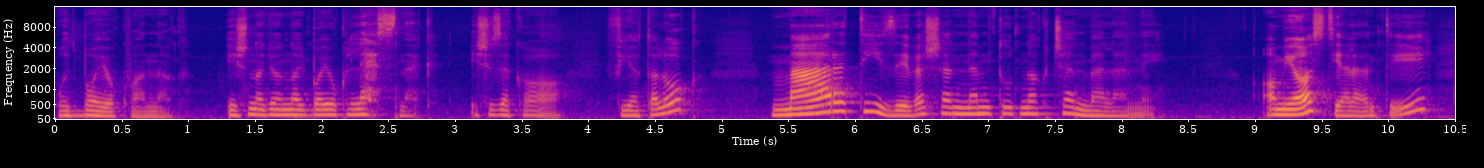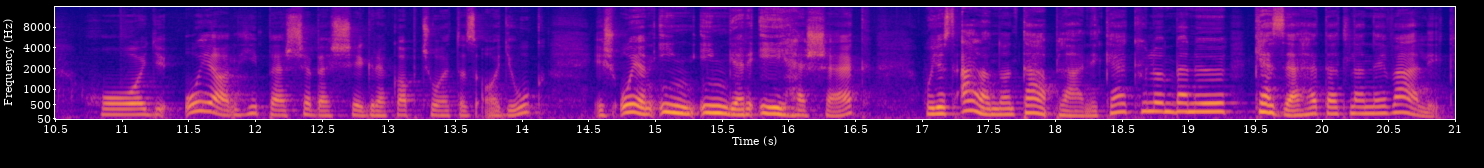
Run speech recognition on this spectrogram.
ott bajok vannak. És nagyon nagy bajok lesznek. És ezek a fiatalok már tíz évesen nem tudnak csendben lenni. Ami azt jelenti, hogy olyan hipersebességre kapcsolt az agyuk, és olyan inger éhesek, hogy azt állandóan táplálni kell, különben ő kezelhetetlenné válik.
